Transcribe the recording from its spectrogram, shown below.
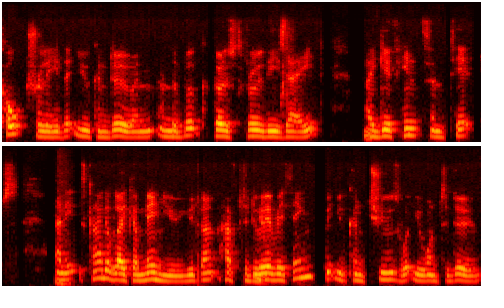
culturally that you can do. And, and the book goes through these eight. I give hints and tips. And it's kind of like a menu. You don't have to do yeah. everything, but you can choose what you want to do.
